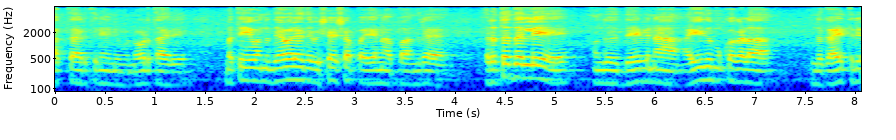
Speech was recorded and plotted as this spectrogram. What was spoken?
ಆಗ್ತಾ ಇರ್ತೀನಿ, ನೀವು ನೋಡ್ತಾ ಇರಿ. ಮತ್ತು ಈ ಒಂದು ದೇವಾಲಯದ ವಿಶೇಷಪ್ಪ ಏನಪ್ಪ ಅಂದರೆ, ರಥದಲ್ಲಿ ಒಂದು ದೇವಿನ ಐದು ಮುಖಗಳ ಒಂದು ಗಾಯತ್ರಿ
